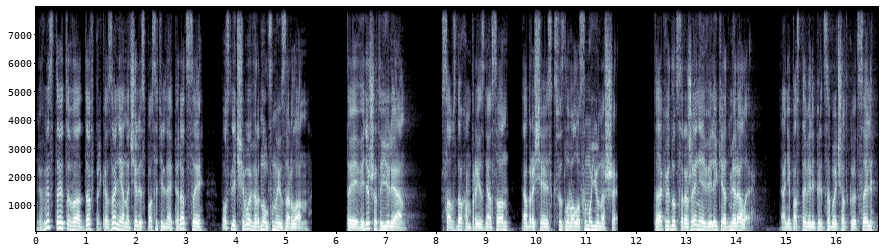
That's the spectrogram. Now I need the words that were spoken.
вместо этого отдав приказание о начале спасательной операции, после чего вернулся на Изарлан. «Ты видишь это, Юлиан?» Со вздохом произнес он, обращаясь к светловолосому юноше. Так ведут сражения великие адмиралы. Они поставили перед собой четкую цель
